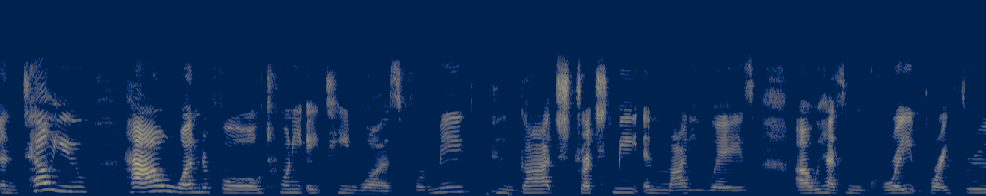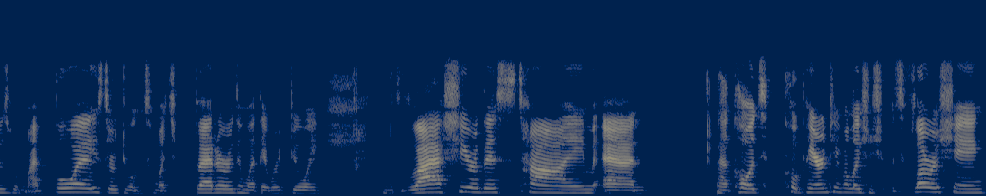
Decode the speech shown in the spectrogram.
and tell you how wonderful 2018 was for me. God stretched me in mighty ways. Uh, we had some great breakthroughs with my boys. They're doing so much better than what they were doing last year this time. And that co-parenting relationship is flourishing.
